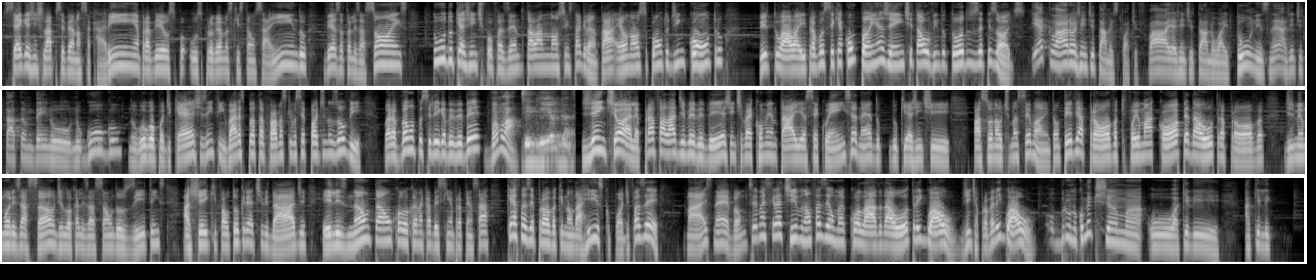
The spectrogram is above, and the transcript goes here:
Segue a gente lá para você ver a nossa carinha, para ver os, os programas que estão saindo, ver as atualizações. Tudo que a gente for fazendo tá lá no nosso Instagram, tá? É o nosso ponto de encontro virtual aí para você que acompanha a gente e tá ouvindo todos os episódios. E é claro, a gente tá no Spotify, a gente tá no iTunes, né? A gente tá também no, no Google. No Google Podcasts, enfim, várias plataformas que você pode nos ouvir. Agora vamos pro Se Liga BBB? Vamos lá. Se liga. Gente, olha, para falar de BBB, a gente vai comentar aí a sequência, né, do, do que a gente passou na última semana. Então teve a prova, que foi uma cópia da outra prova, de memorização, de localização dos itens. Achei que faltou criatividade. Eles não estão colocando a cabecinha para pensar. Quer fazer prova que não dá risco? Pode fazer. Mas, né, vamos ser mais criativos, não fazer uma colada da outra igual. Gente, a prova era igual. Bruno, como é que chama o aquele aquele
